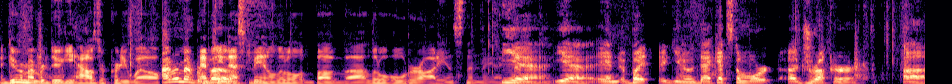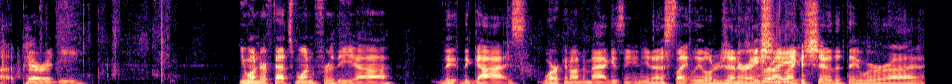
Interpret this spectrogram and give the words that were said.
I do remember Doogie Howser pretty well. I remember Empty both. Nest being a little above, uh, a little older audience than me. I think. yeah, yeah, and but you know that gets to more uh, Drucker uh, parody. You wonder if that's one for the uh, the the guys working on the magazine. You know, slightly older generation, Right. like a show that they were uh,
